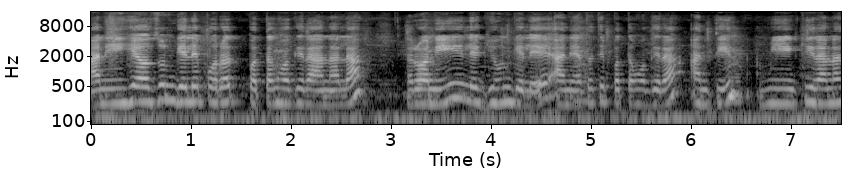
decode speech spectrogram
आणि हे अजून गेले परत पतंग वगैरे आणायला. रॉनीले घेऊन गेले आणि आता ते पतंग वगैरे आणतील. मी किराणा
